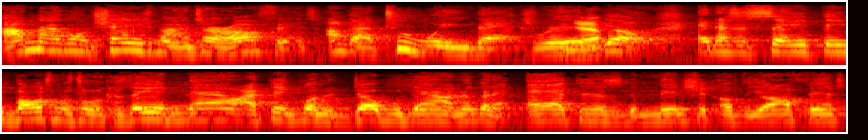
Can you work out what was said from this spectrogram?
I'm not going to change my entire offense. I got two wing backs ready Yep. to go. And that's the same thing Baltimore's doing because they are now, I think, going to double down. They're going to add this as a dimension of the offense.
